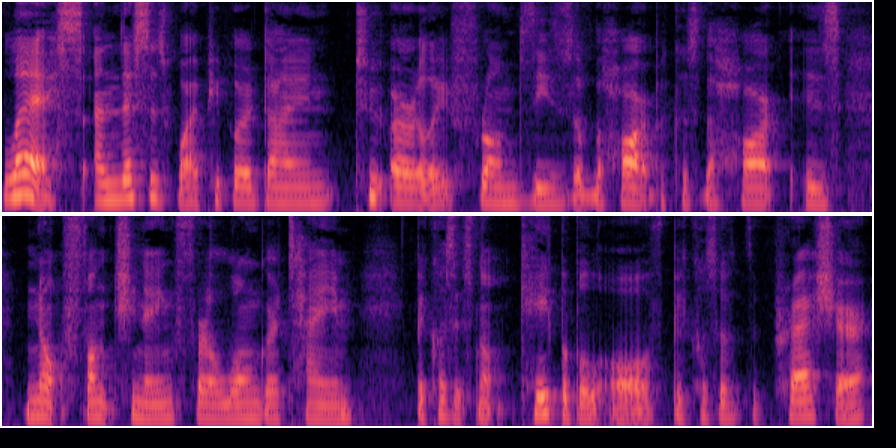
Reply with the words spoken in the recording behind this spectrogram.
less. And this is why people are dying too early from diseases of the heart because the heart is not functioning for a longer time because it's not capable of, because of the pressure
